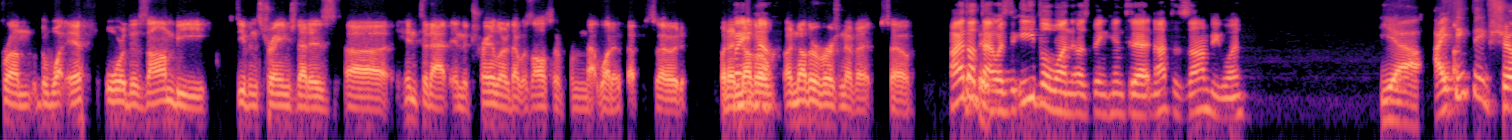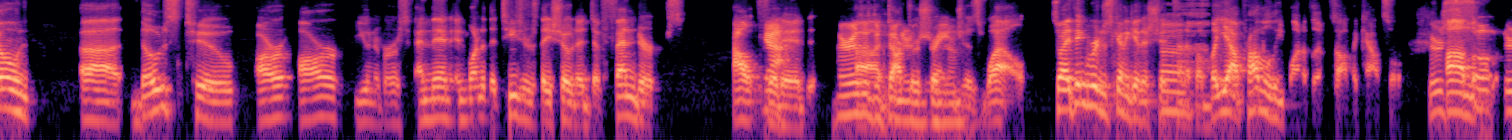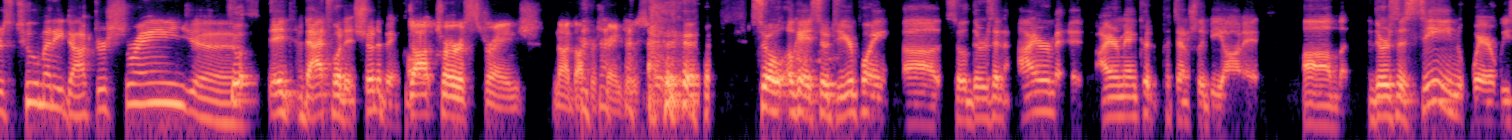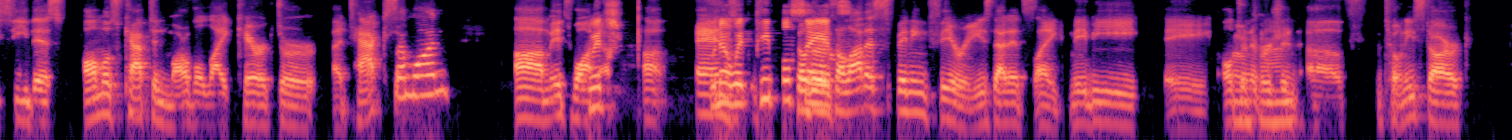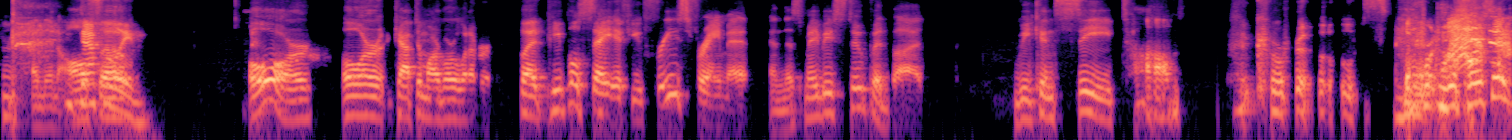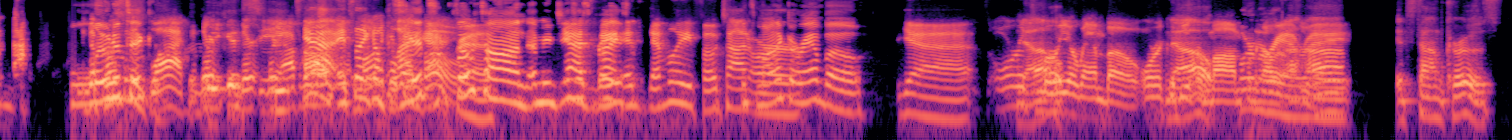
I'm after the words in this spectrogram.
from the What If or the zombie Stephen Strange that is uh, hinted at in the trailer that was also from that What If episode, but Wait, another no. another version of it. So I thought that was the evil one that was being hinted at, not the zombie one. Yeah, I think they've shown uh, those two are our universe, and then in one of the teasers they showed a Defenders outfitted. Yeah, there is a uh, Doctor Strange as well. So I think we're just going to get a shit ton uh, of them. But yeah, probably one of them's on the council. There's um, so, there's too many Doctor Stranges. So it, that's what it should have been. Called. Doctor Strange, not Doctor Stranges. so okay, so to your point, uh, so there's an Iron Man, Iron Man could potentially be on it. Um, there's a scene where we see this almost Captain Marvel like character attack someone. Um, it's one which uh, and no, what people so say there's it's... a lot of spinning theories that it's like maybe a alternate okay. version of Tony Stark, and then also Definitely. or or Captain Marvel or whatever. But people say if you freeze frame it, and this may be stupid, but we can see Tom Cruise. The, the person lunatic. black. They're, they're, they're yeah, it's like Monica a black. It's photon. I mean, Jesus yeah, it's, Christ. it's definitely photon. It's or, Monica Rambeau. Yeah, or it's no. Maria Rambeau, or it could no. be her mom. Or Maria, right? It's Tom Cruise.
